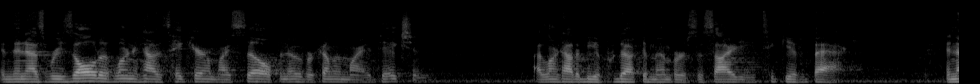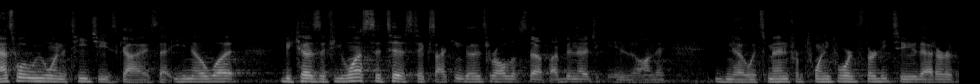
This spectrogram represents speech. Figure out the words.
And then, as a result of learning how to take care of myself and overcoming my addiction, I learned how to be a productive member of society to give back. And that's what we want to teach these guys that, you know what? because if you want statistics, I can go through all the stuff. I've been educated on it. You know, it's men from 24 to 32 that are the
